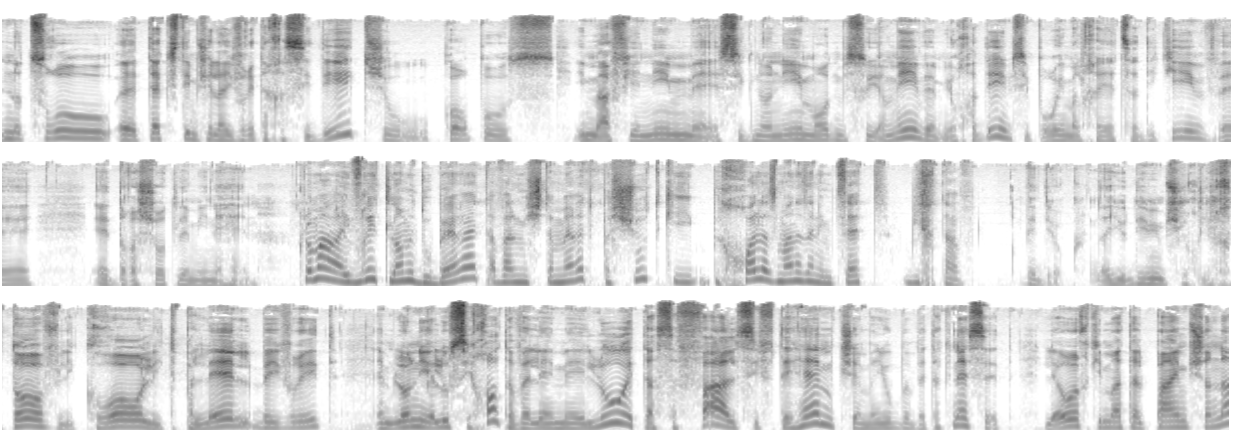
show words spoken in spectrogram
נוצרו uh, טקסטים של העברית החסידית, שהוא קורפוס עם מאפיינים uh, סגנוניים מאוד מסוימים ומיוחדים, סיפורים על חיי צדיקים ודרשות למיניהן. כלומר, העברית לא מדוברת, אבל משתמרת פשוט כי בכל הזמן הזה נמצאת בכתב. בדיוק. היהודים המשיכו לכתוב, לקרוא, להתפלל בעברית. הם לא ניהלו שיחות, אבל הם העלו את השפה על שפתיהם כשהם היו בבית הכנסת. לאורך כמעט אלפיים שנה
